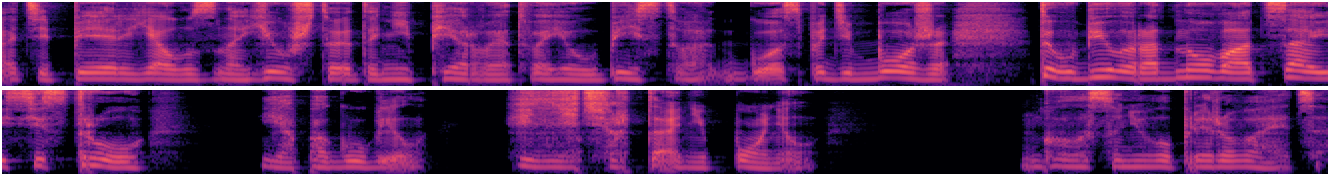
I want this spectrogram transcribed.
А теперь я узнаю, что это не первое твое убийство. Господи боже, ты убила родного отца и сестру. Я погуглил и ни черта не понял. Голос у него прерывается.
